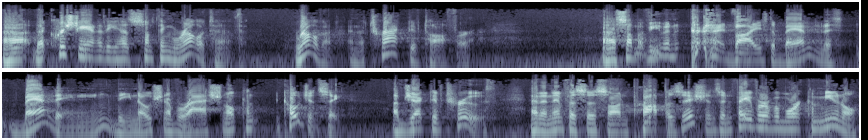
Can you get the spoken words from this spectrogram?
uh, that Christianity has something relative, relevant and attractive to offer. Uh, some have even advised abandoning the notion of rational con- cogency, objective truth, and an emphasis on propositions in favor of a more communal,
